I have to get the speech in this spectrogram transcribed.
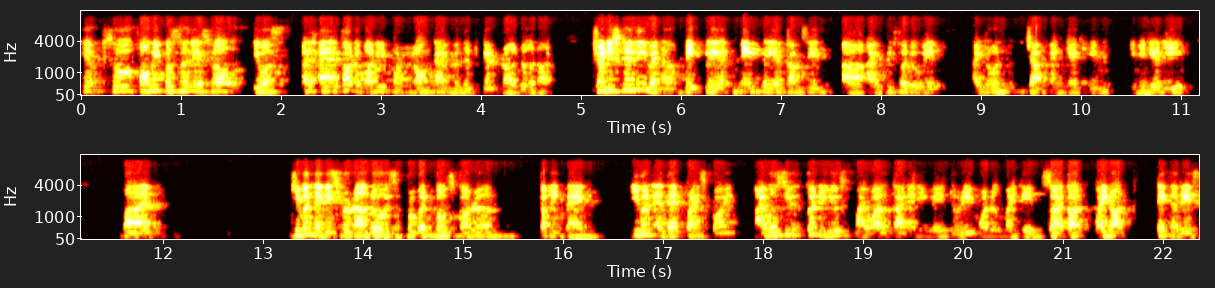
Yeah. So for me personally as well, it was I, I thought about it for a long time whether to get Ronaldo or not. Traditionally, when a big player, name player comes in, uh, I prefer to wait. I don't jump and get him immediately. But given that it's Ronaldo is a proven goal scorer coming back, even at that price point, I was going to use my wildcard anyway to remodel my team. So I thought, why not take a risk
